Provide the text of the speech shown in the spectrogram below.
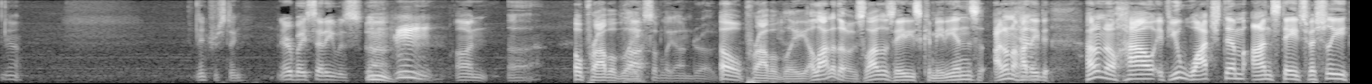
yeah. Interesting. Everybody said he was uh, Mm. on uh, Oh, probably. possibly on drugs. Oh, probably. A lot of those, a lot of those '80s comedians. I don't know how Yeah. they. I don't know how if you watch them on stage, especially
